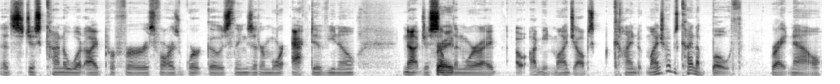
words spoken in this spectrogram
That's just kind of what I prefer as far as work goes. Things that are more active. You know, not just Right. something where I. Oh, I mean, my job's kind of my job's kind of both right now.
